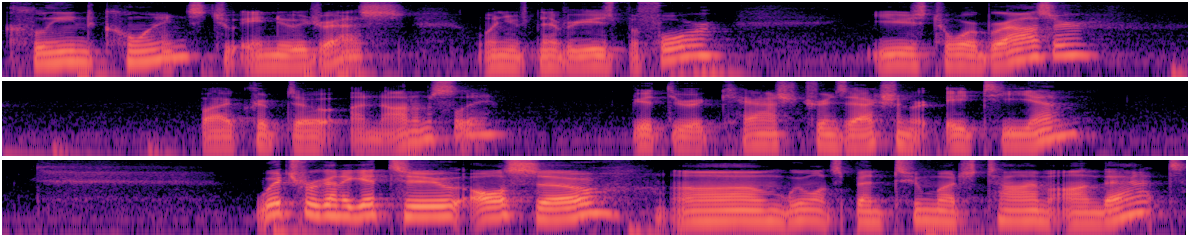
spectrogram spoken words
cleaned coins to a new address when you've never used before. Use Tor browser. Buy crypto anonymously, be it through a cash transaction or ATM which we're going to get to also. Um, we won't spend too much time on that.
